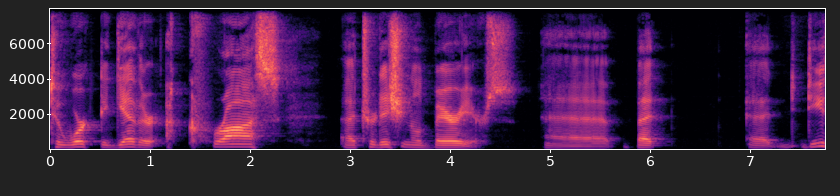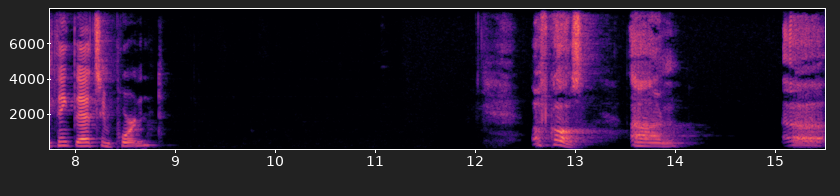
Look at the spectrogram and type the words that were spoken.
to work together across uh, traditional barriers. Uh, but uh, do you think that's important? Of course. And uh,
